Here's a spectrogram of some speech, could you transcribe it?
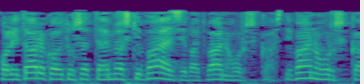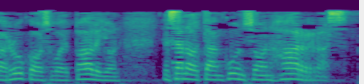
oli tarkoitus, että he myöskin vaelsivat vanhurskaasti. Vanhurskaa rukous voi paljon, ja sanotaan, kun se on harras.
